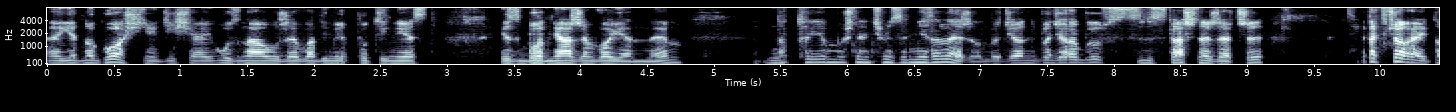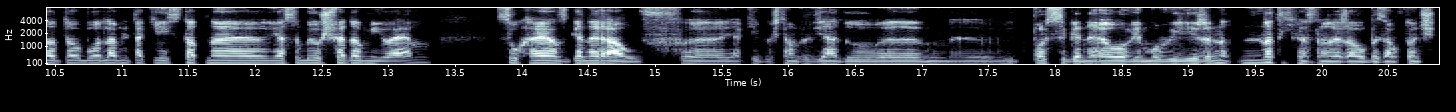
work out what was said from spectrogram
e, jednogłośnie dzisiaj uznał, że Władimir Putin jest, jest zbrodniarzem wojennym, no to jemu już na niczym nie zależy. On będzie, on będzie robił straszne rzeczy, tak wczoraj to, to było dla mnie takie istotne, ja sobie uświadomiłem, słuchając generałów e, jakiegoś tam wywiadu, e, e, polscy generałowie mówili, że natychmiast należałoby zamknąć,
